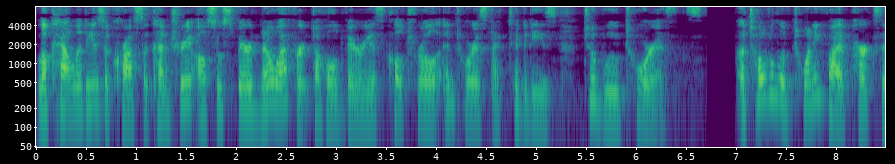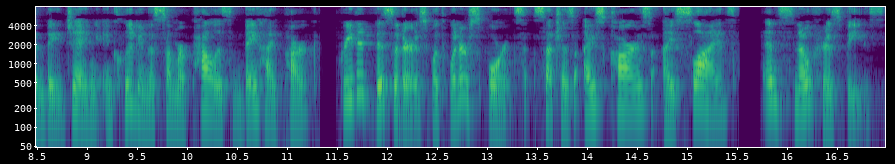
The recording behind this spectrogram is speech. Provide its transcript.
Localities across the country also spared no effort to hold various cultural and tourist activities to woo tourists. A total of 25 parks in Beijing, including the Summer Palace and Beihai Park, greeted visitors with winter sports such as ice cars, ice slides, and snow frisbees.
